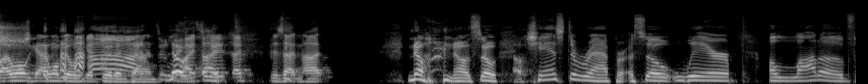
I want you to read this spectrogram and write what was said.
I won't. I won't be able to get to it in time. No, I thought. late. I, is that not? no no so Oh. chance the rapper so where a lot of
